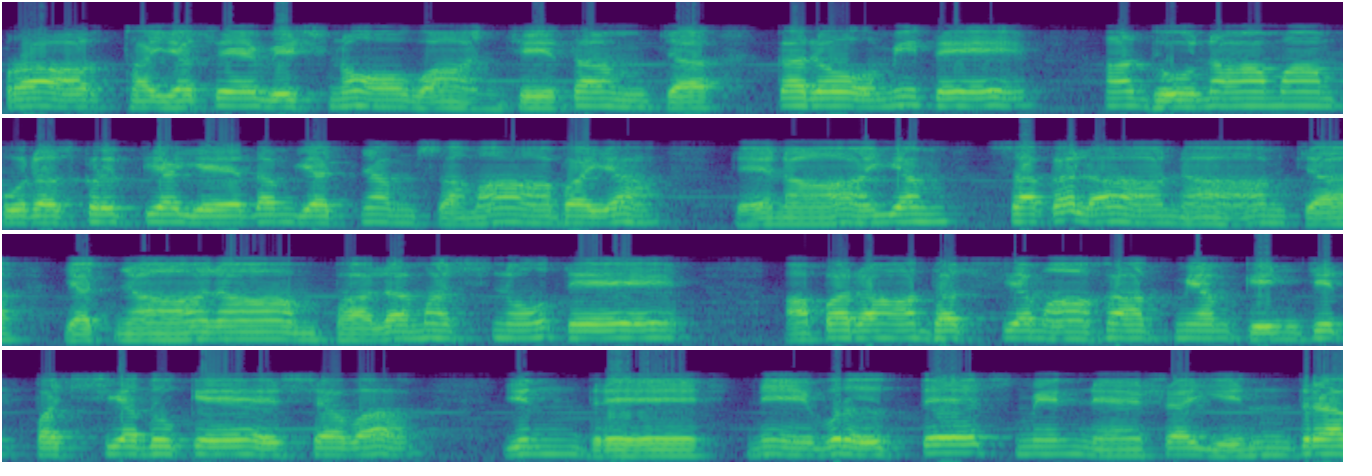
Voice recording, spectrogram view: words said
प्रार्थयसे विष्णो वाञ्छितं च करोमि ते। अधुना मां पुरस्कृत्य येदं यज्ञं समापय। तेनायं सकलानां च यज्ञानां फलमश्नुते। अपराधस्य माहात्म्यं किञ्चित् पश्यतु केशव इन्द्रे निवृत्तेऽस्मिन्नेष इन्द्रः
